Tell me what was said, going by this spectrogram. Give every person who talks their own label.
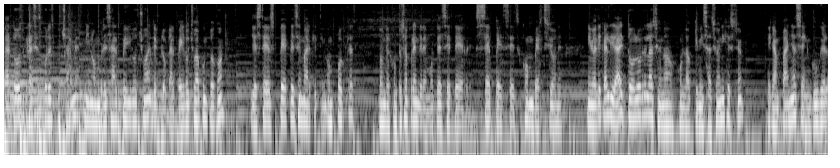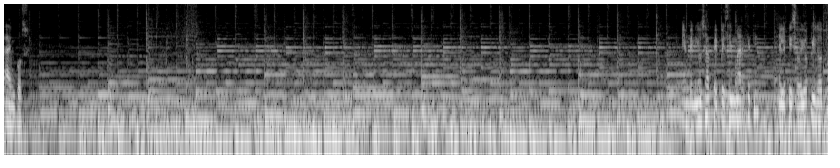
Speaker 1: Hola a todos, gracias por escucharme. Mi nombre es Albeiro Ochoa de blog albeirochoa.com y este es PPC Marketing, un podcast donde juntos aprenderemos de CTR, CPCs, conversiones, nivel de calidad y todo lo relacionado con la optimización y gestión de campañas en Google AdWords. Bienvenidos a PPC Marketing, el episodio piloto,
